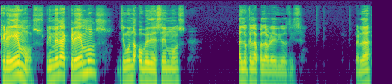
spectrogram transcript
creemos, primera creemos, segunda obedecemos a lo que la palabra de Dios dice. ¿Verdad?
